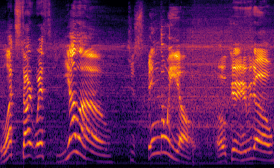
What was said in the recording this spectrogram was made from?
Let's start with yellow to spin the wheel. Okay, here we go.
